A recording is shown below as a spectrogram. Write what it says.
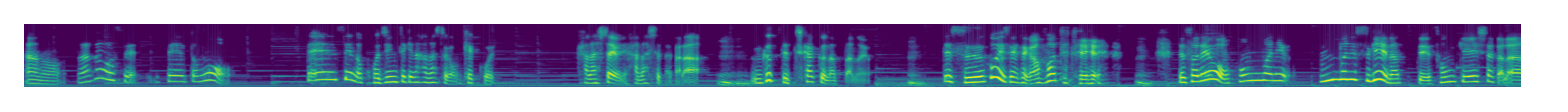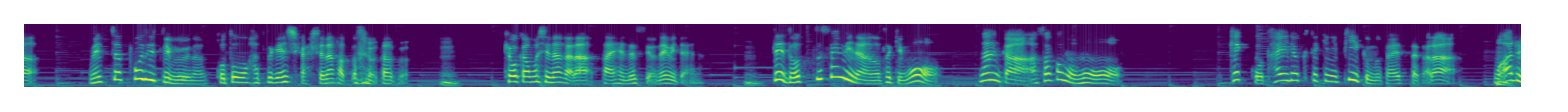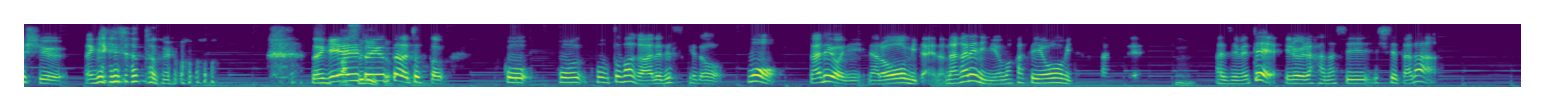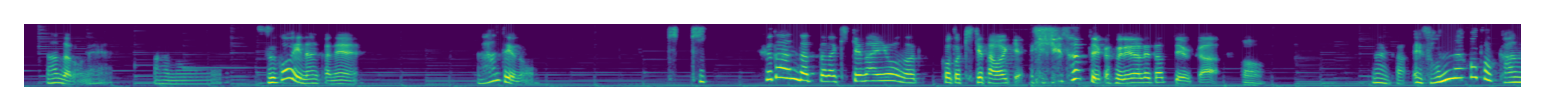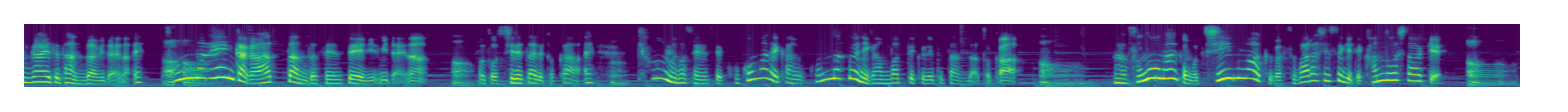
あの、長尾先生とも、先生の個人的な話とかも結構話したように話してたから、うんうん。ぐって近くなったのよ。うんですごい先生頑張ってて、うんでそれをほんまにほんまにすげえなって尊敬したからめっちゃポジティブなことの発言しかしてなかったのよ多分。うん共感もしながら大変ですよねみたいな。うんでドッツセミナーの時もなんかあそこももう結構体力的にピーク迎えてたからもうある種投げやりだったのよ。投げやりと言ったらちょっとこうこう言葉があれですけどもうなるようになろうみたいな流れに身を任せようみたいな感じでうん。始めていろいろ話してたらなんだろうね。あのすごいなんかねなんていうの？普段だったら聞けないようなこと聞けたわけ 聞けたっていうか触れられたっていうかうん。なんかえそんなこと考えてたんだみたいなえあそんな変化があったんだ先生にみたいなうん。ことを知れたりとか、え、うん教務の先生、ここまでかんこんな風に頑張ってくれてたんだとか、うん。なんかそのなんかもうチームワークが素晴らしすぎて感動したわけ。うん。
